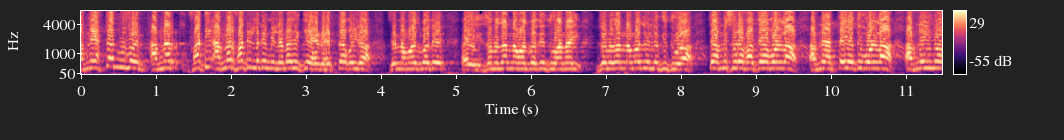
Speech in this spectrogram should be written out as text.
আপনি একটা বুঝেন আপনার ফাটি, আপনার ফাটির লোকে মিলে না যে কি হেডটা কইরা যে নামাজ বাদে, এই জনজান নামাজ বাদে দোয়া নাই, জনজান নামাজ হইল কি দোয়া? তো আপনি সুরা ফাতেহা পড়লা, আপনি আত্মাইয়াতু পড়লা, আপনি ইনো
